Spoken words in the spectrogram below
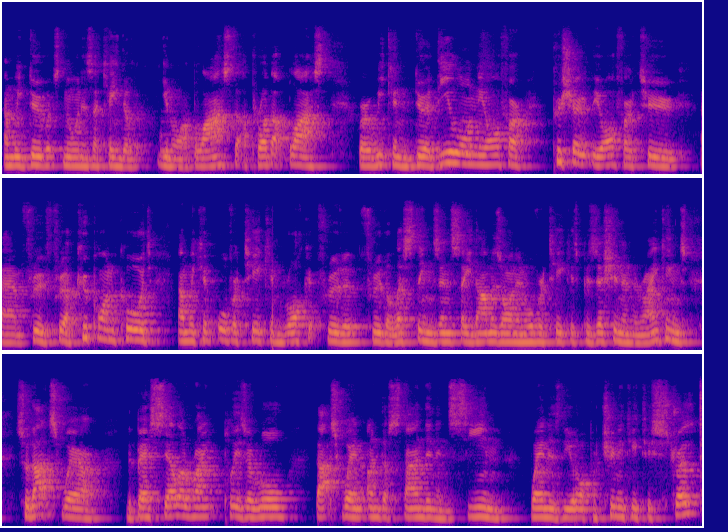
and we do what's known as a kind of, you know, a blast, a product blast, where we can do a deal on the offer, push out the offer to um, through through a coupon code, and we can overtake and rocket through the through the listings inside Amazon and overtake his position in the rankings. So that's where the bestseller rank plays a role. That's when understanding and seeing when is the opportunity to strike.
